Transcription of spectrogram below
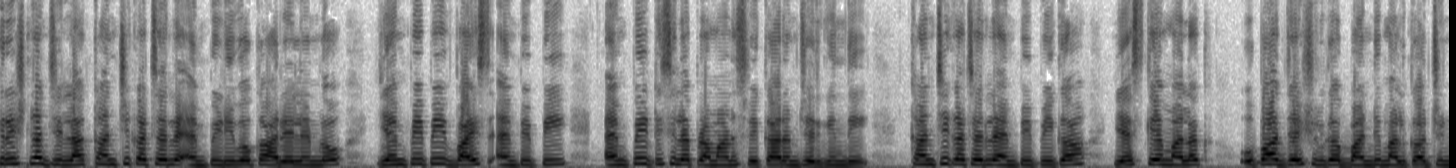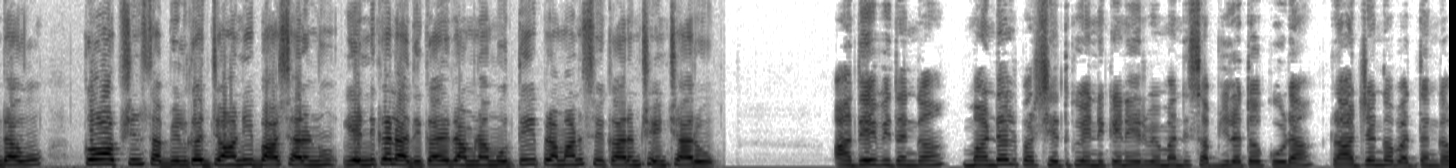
కృష్ణా జిల్లా కంచికచర్ల ఎంపీడీఓ కార్యాలయంలో ఎంపీపీ వైస్ ఎంపీపీ ఎంపీటీసీల ప్రమాణ స్వీకారం జరిగింది. కంచికచర్ల ఎంపీపీగా ఎస్కే మలక్ ఉపాధ్యక్షులుగా బండి మల్లికార్జునరావు కో ఆప్షన్ సభ్యులుగా జానీ బాషాలను ఎన్నికల అధికారి రమణమూర్తి ప్రమాణ స్వీకారం చేయించారు. అదేవిధంగా మండల పరిషత్కు ఎన్నికైన ఇరవై మంది సభ్యులతో కూడా రాజ్యాంగబద్ధంగా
